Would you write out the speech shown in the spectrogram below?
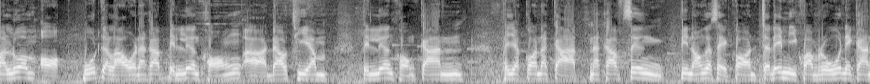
มาร่วมออกบูธกับเรานะครับเป็นเรื่องของอดาวเทียม เป็นเรื่องของการพยากรณ์อากาศนะครับซึ่งพี่น้องเกษตรกรจะได้มีความรู้ในการ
